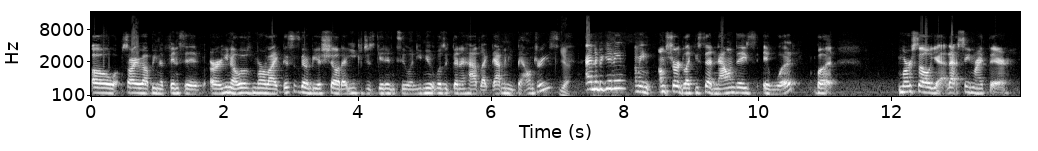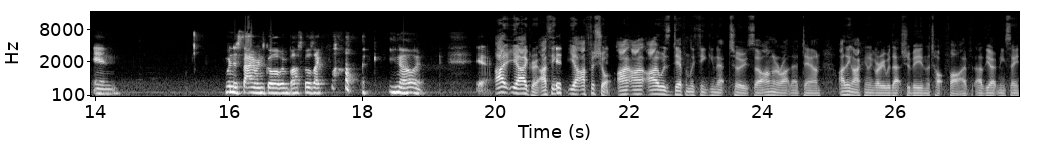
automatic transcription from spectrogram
oh, sorry about being offensive, or you know, it was more like this is going to be a show that you could just get into, and you knew it wasn't going to have like that many boundaries. Yeah. In the beginning, I mean, I'm sure, like you said, nowadays it would, but more so, yeah, that scene right there, and when the sirens go up and Bosco's like, fuck, you know, and yeah. I yeah, I agree. I think yeah, for sure. I, I I was definitely thinking that too. So I'm going to write that down. I think I can agree with that. Should be in the top five. Uh, the opening scene.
